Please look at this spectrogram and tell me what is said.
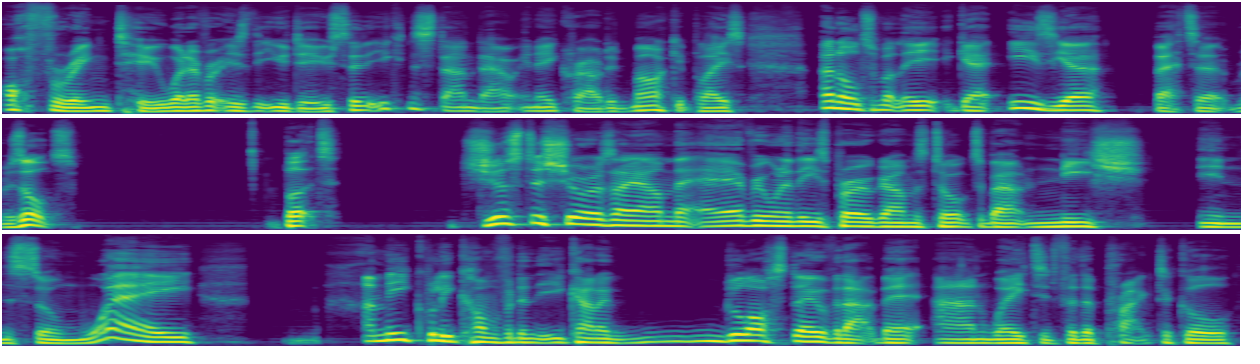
offering to whatever it is that you do so that you can stand out in a crowded marketplace and ultimately get easier, better results. But just as sure as I am that every one of these programs talked about niche in some way, I'm equally confident that you kind of glossed over that bit and waited for the practical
